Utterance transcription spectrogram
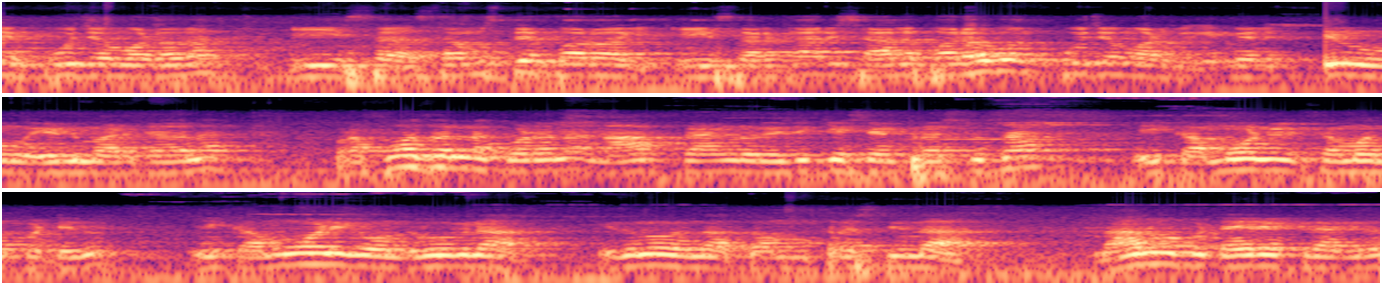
ನೀವು ಪೂಜೆ ಮಾಡೋರ, ಈ ಸಂಸ್ಥೆ ಪರವಾಗಿ, ಈ ಸರ್ಕಾರಿ ಶಾಲೆ ಪರವಾಗಿ ಒಂದು ಪೂಜೆ ಮಾಡ್ಬೇಕು ಇನ್ಮೇಲೆ. ನೀವು ಏನು ಮಾಡ್ತಾರಲ್ಲ ಪ್ರಪೋಸಲ್ನ ಕೊಡೋಣ. ನಾರ್ತ್ ಬ್ಯಾಂಗ್ಳೂರ್ ಎಜುಕೇಶನ್ ಟ್ರಸ್ಟ್ ಸಹ ಈ ಕಮ್ಮೋಳಿಗೆ ಸಂಬಂಧಪಟ್ಟಿದ್ದು. ಈ ಕಮ್ಮೋಳಿಗೆ ಒಂದು ರೂಮಿನ ಇದನ್ನು ತಮ್ಮ ಟ್ರಸ್ಟಿಂದ ನಾನು ಒಬ್ಬ ಡೈರೆಕ್ಟರ್ ಆಗಿರೋ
